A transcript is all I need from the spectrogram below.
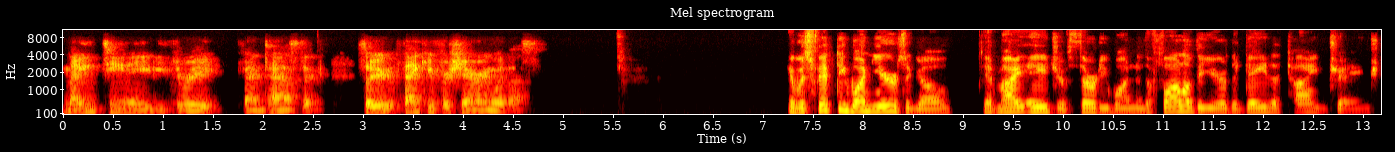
1983. Fantastic. So you, thank you for sharing with us. It was 51 years ago, at my age of 31, in the fall of the year, the day the time changed,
